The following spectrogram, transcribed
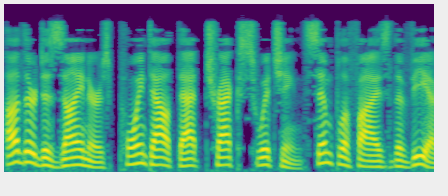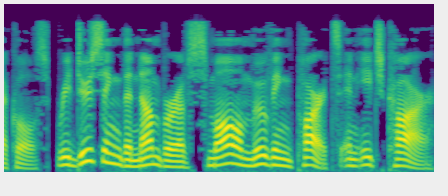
Other designers point out that track switching simplifies the vehicles, reducing the number of small moving parts in each car.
